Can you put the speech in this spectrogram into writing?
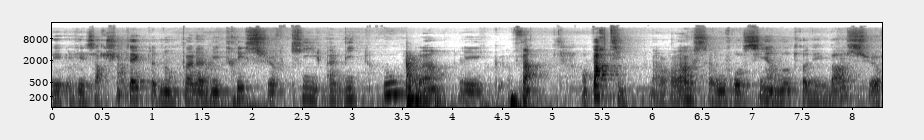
les, architectes n'ont pas la maîtrise sur qui habite où, hein, enfin, en partie. Alors là, ça ouvre aussi un autre débat sur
